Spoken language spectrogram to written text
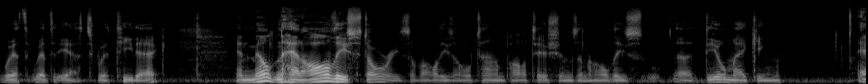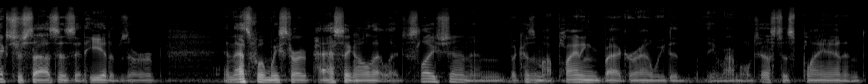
With with yes, with TDEC. And Milton had all these stories of all these old time politicians and all these uh, deal making exercises that he had observed. And that's when we started passing all that legislation. And because of my planning background, we did the Environmental Justice Plan and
